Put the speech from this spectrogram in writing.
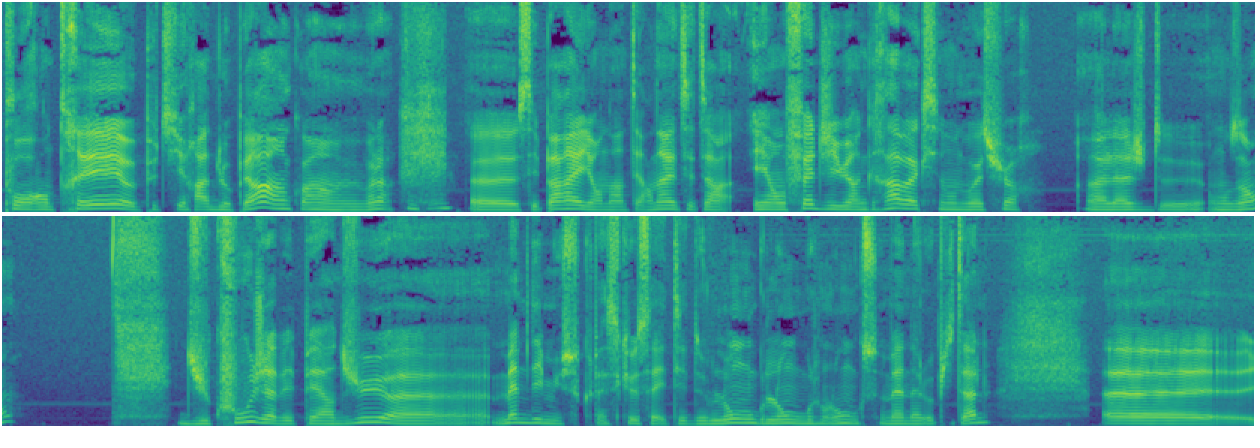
Pour rentrer, euh, petit rat de l'opéra, hein, quoi. voilà. c'est pareil, en internat, etc. Et en fait, j'ai eu un grave accident de voiture à l'âge de 11 ans. Du coup, j'avais perdu euh, même des muscles parce que ça a été de longues, longues, longues semaines à l'hôpital. Euh,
